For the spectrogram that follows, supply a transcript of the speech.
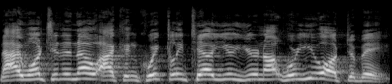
Now, I want you to know I can quickly tell you you're not where you ought to be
